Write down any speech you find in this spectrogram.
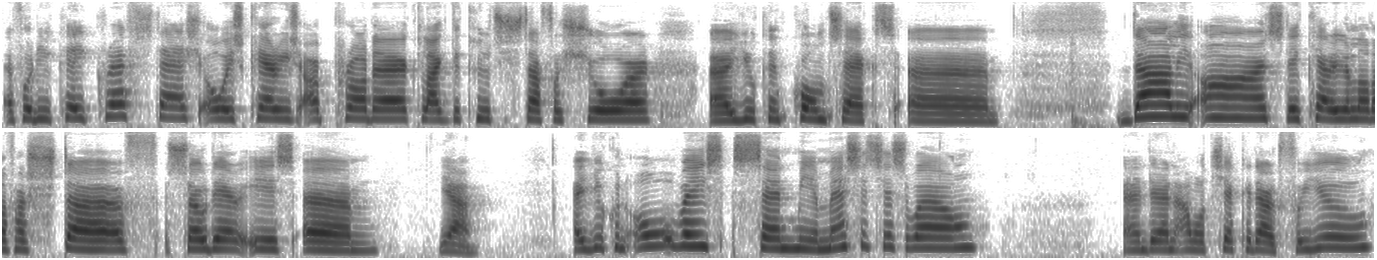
And for the UK Craft Stash always carries our product, like the Quilty stuff for sure. Uh, you can contact uh, Dali Arts. They carry a lot of our stuff. So there is, um, yeah. And you can always send me a message as well. And then I will check it out for you.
